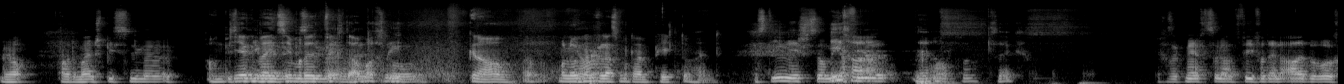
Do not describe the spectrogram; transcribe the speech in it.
Ja, aber du meinst, bis nicht mehr... Und bis irgendwann nicht sind wir mehr- dann vielleicht auch mehr mal ein bisschen... wo- Genau. Mal schauen, Ja. was wir da im Petto haben. Das Ding ist, so mehr Ich habe... viel... Ja, Warte. sag. Ich habe gemerkt, so ganz viel von den Alben, wo ich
